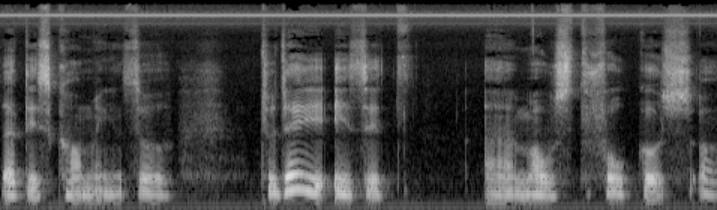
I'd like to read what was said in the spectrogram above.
that is coming. So today is it uh, most focus uh,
